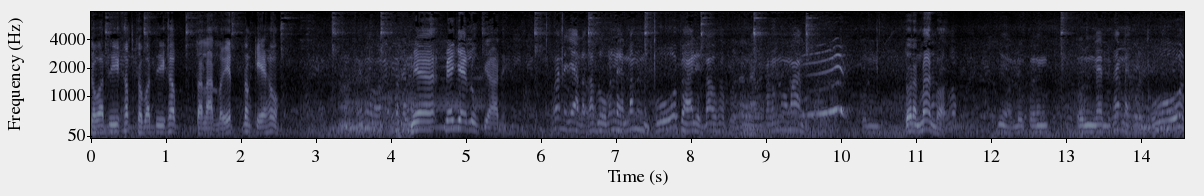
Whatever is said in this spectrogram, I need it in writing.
สวัสดีครับ สวัสดีครับ ตลาดร้อยเอ็ดน้องแก่เฮาเมียเมียแยกลูกยานี่ว่าในญาติเหรอครับลูกมันแหลมน้ำผูไปหาเหรียญเบ้าครับผมกำลังง่วงมันคนตัวนั้นม่านบ่นี่ลูกตัวนึงตัวนึงแหลมไปทางไหนคนโอ้ย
